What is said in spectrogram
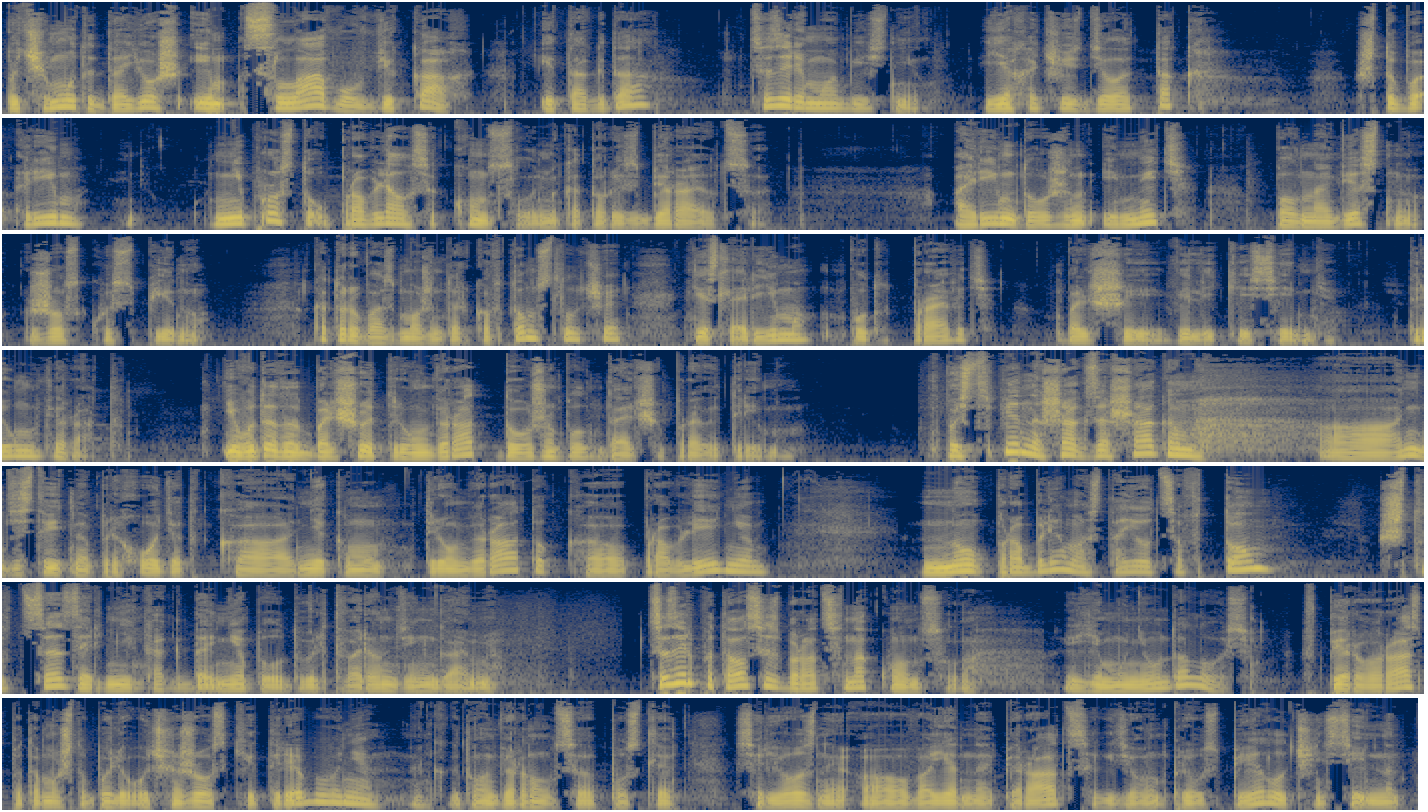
Почему ты даешь им славу в веках? И тогда Цезарь ему объяснил. Я хочу сделать так, чтобы Рим не просто управлялся консулами, которые избираются, а Рим должен иметь полновесную жесткую спину, которая возможна только в том случае, если Римом будут править большие великие семьи. Триумвират. И вот этот большой триумвират должен был дальше править Римом. Постепенно, шаг за шагом, а, они действительно приходят к некому триумвирату, к правлению. Но проблема остается в том, что Цезарь никогда не был удовлетворен деньгами. Цезарь пытался избраться на консула, ему не удалось. В первый раз, потому что были очень жесткие требования, когда он вернулся после серьезной э, военной операции, где он преуспел очень сильно,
